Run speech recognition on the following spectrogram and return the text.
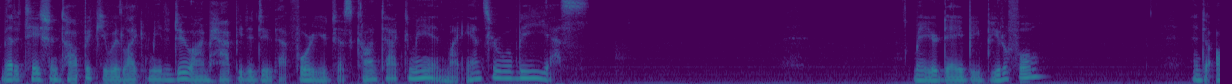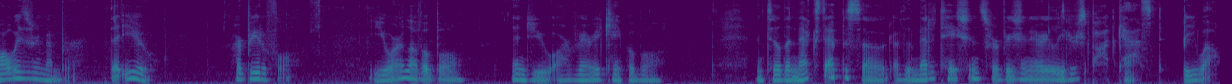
meditation topic you would like me to do, I'm happy to do that for you. Just contact me, and my answer will be yes. May your day be beautiful, and to always remember that you are beautiful, you are lovable, and you are very capable. Until the next episode of the Meditations for Visionary Leaders podcast, be well.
